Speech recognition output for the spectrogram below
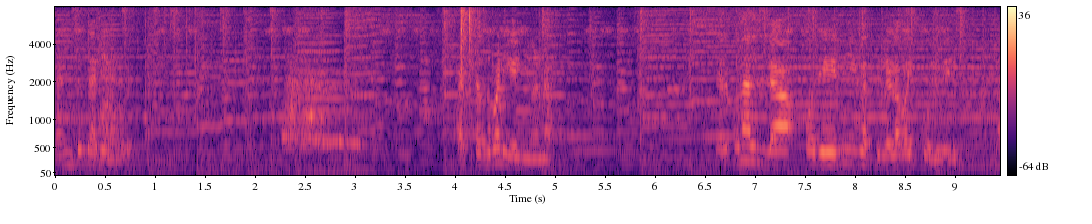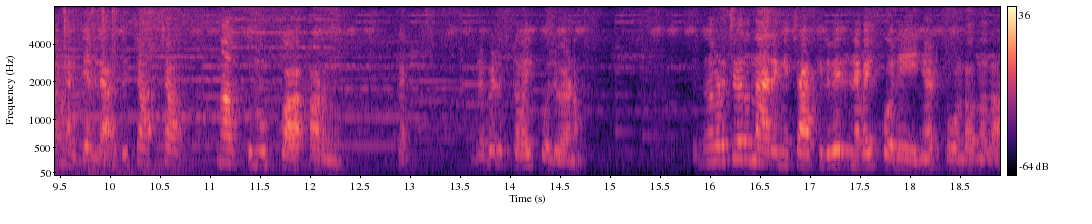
രണ്ട് തരയാണ് വെട്ടാം പെട്ടെന്ന് പണി കഴിഞ്ഞു ചിലപ്പോൾ നല്ല ഒരേ നീളത്തിലുള്ള വൈക്കോൽ വരും. അങ്ങനത്തെ അല്ല അത് ച നറുക്ക് നുറുക്ക അടങ്ങും വെളുത്ത വൈക്കോൽ വേണം. ഇത് നമ്മുടെ ചെറുനാരങ്ങ ചാക്കിൽ വരുന്ന വൈക്കോലേ ഞാൻ എടുത്തു കൊണ്ടുവന്നതാ.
